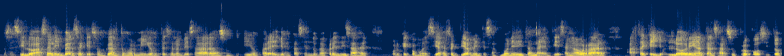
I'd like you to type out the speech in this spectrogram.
Entonces, si lo hace a la inversa, que esos gastos hormigas usted se lo empieza a dar a sus hijos, para ellos está haciendo un aprendizaje, porque como decías, efectivamente esas moneditas las empiezan a ahorrar hasta que ellos logren alcanzar sus propósitos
